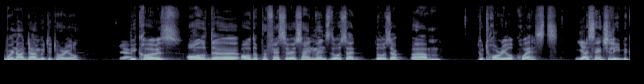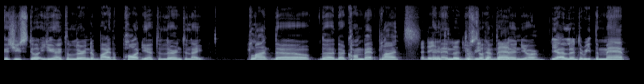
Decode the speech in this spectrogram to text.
we're not done with tutorial Yeah. because all the all the professor assignments those are those are um, tutorial quests. Yeah. Essentially, because you still you have to learn to buy the pot. You have to learn to like plant the the the combat plants, And then you have to learn to still read the have map. to learn your yeah learn to read the map.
